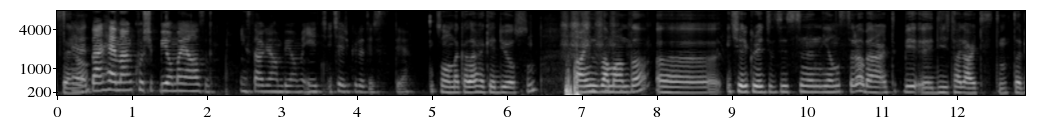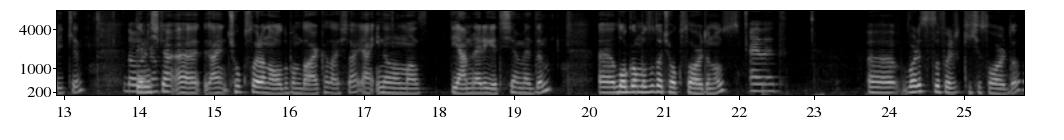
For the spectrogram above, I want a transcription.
Sena. Evet ben hemen koşup biyoma yazdım. Instagram biyoma iç- içerik üreticisi diye. Sonuna kadar hak ediyorsun. Aynı zamanda e, içerik üreticisinin yanı sıra ben artık bir e, dijital artistim tabii ki. Doğru. Demişken e, yani çok soran oldu bunda arkadaşlar. Yani inanılmaz DM'lere yetişemedim. E, logomuzu da çok sordunuz. Evet. E, bu arada sıfır kişi sordu.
